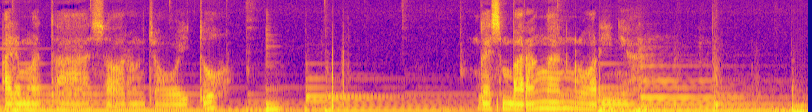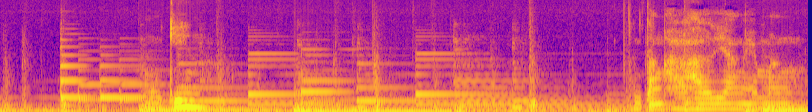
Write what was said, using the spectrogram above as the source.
air mata seorang cowok itu gak sembarangan ngeluarinnya. Mungkin tentang hal-hal yang emang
